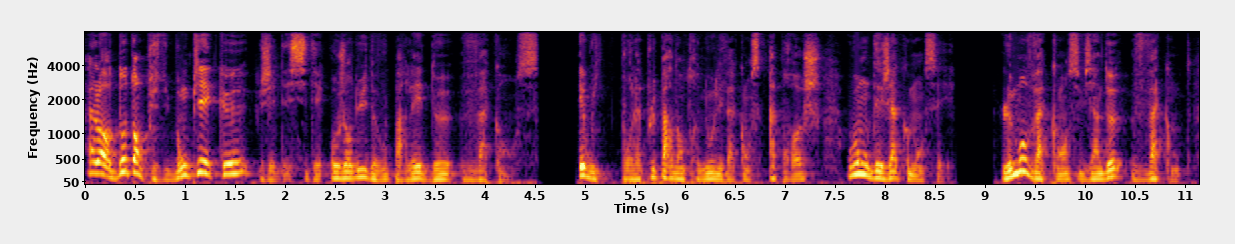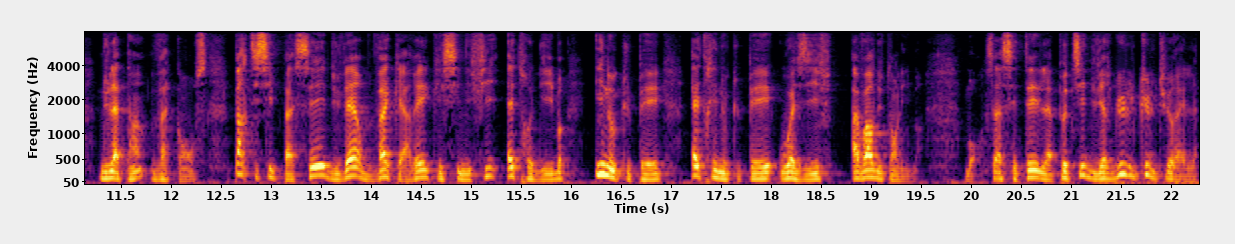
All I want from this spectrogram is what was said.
Alors d'autant plus du bon pied que j'ai décidé aujourd'hui de vous parler de vacances. Et oui, pour la plupart d'entre nous, les vacances approchent ou ont déjà commencé. Le mot vacances vient de vacante, du latin vacances, participe passé du verbe vacare qui signifie être libre, inoccupé, être inoccupé, oisif, avoir du temps libre. Bon, ça c'était la petite virgule culturelle.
